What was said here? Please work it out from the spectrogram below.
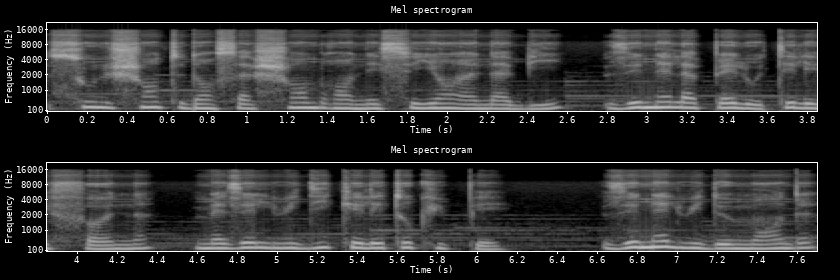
Soul chante dans sa chambre en essayant un habit, Zénel appelle au téléphone, mais elle lui dit qu'elle est occupée. Zénel lui demande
